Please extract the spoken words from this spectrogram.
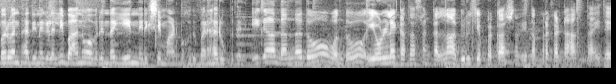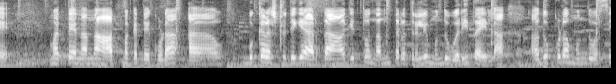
ಬರುವಂತಹ ದಿನಗಳಲ್ಲಿ ಭಾನು ಅವರಿಂದ ಏನು ನಿರೀಕ್ಷೆ ಮಾಡಬಹುದು ಬರಹ ರೂಪದಲ್ಲಿ? ಈಗ ನನ್ನದು ಒಂದು ಏಳನೇ ಕಥಾ ಸಂಕಲನ ಅಭಿರುಚಿ ಪ್ರಕಾಶನದಿಂದ ಪ್ರಕಟ ಆಗ್ತಾ ಇದೆ. ಮತ್ತು ನನ್ನ ಆತ್ಮಕಥೆ ಕೂಡ ಬುಕ್ಕರಷ್ಟೊತ್ತಿಗೆ ಅರ್ಧ ಆಗಿತ್ತು. ನಂತರದ್ರಲ್ಲಿ ಮುಂದುವರಿತಾ ಇಲ್ಲ. ಅದು ಕೂಡ ಮುಂದುವರಿಸಿ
